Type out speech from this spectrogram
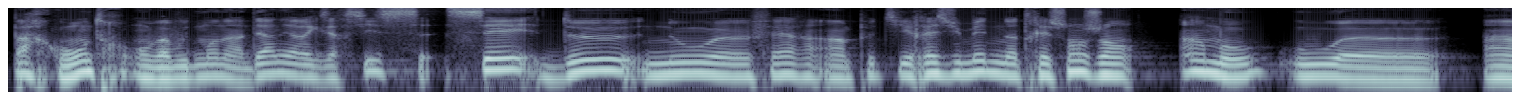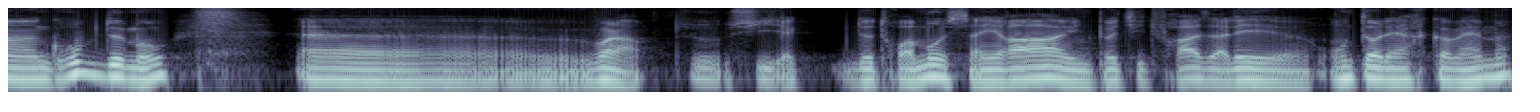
Par contre, on va vous demander un dernier exercice, c'est de nous faire un petit résumé de notre échange en un mot ou un groupe de mots. voilà, s'il y a deux, trois mots, ça ira. Une petite phrase, allez, on tolère quand même.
